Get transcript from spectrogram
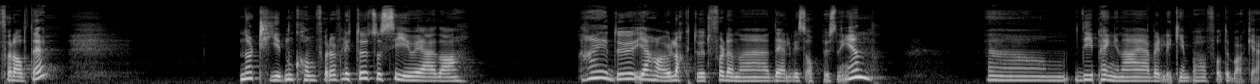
for alltid. Når tiden kom for å flytte ut, så sier jo jeg da Hei, du, jeg har jo lagt ut for denne delvis oppussingen. Um, de pengene er jeg veldig keen på å få tilbake.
